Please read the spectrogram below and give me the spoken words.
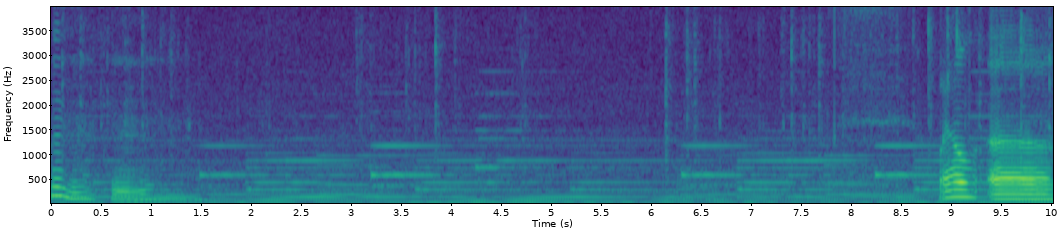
yeah. Well, uh,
